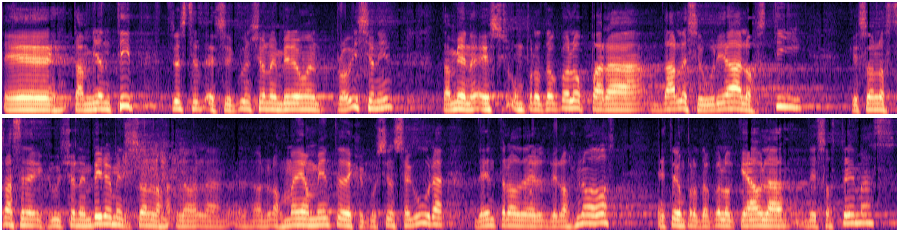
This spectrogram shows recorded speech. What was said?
Eh, también TIP, Trusted Execution Environment Provisioning, también es un protocolo para darle seguridad a los T, que son los Trusted Execution Environment, son los, los, medios ambientes de ejecución segura dentro de, los nodos. Este es un protocolo que habla de esos temas.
